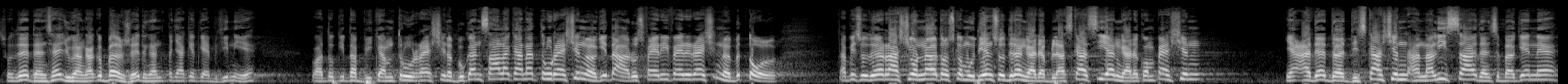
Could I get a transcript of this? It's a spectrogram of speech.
Saudara dan saya juga enggak kebal saya dengan penyakit kayak begini ya. Waktu kita become true rational, bukan salah karena true rational, kita harus very very rational, betul. Tapi saudara rasional terus kemudian saudara nggak ada belas kasihan, nggak ada compassion, yang ada adalah discussion, analisa dan sebagainya.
